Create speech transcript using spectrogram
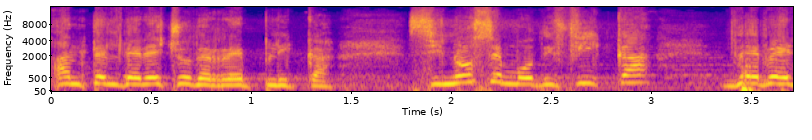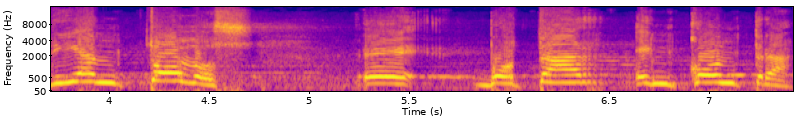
ante el derecho de réplica. Si no se modifica, deberían todos eh, votar en contra,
